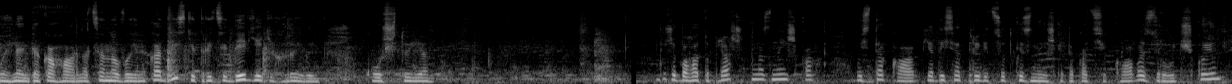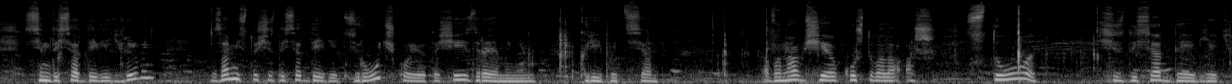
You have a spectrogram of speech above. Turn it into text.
Ой, глянь, така гарна. Це новинка. 239 гривень коштує. Дуже багато пляшок на знижках. Ось така 53% знижки, така цікава, з ручкою. 79 гривень замість 169 з ручкою та ще й з ременем кріпиться. Вона ще коштувала аж 169.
